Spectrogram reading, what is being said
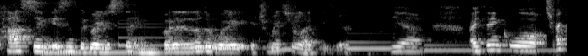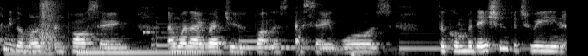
Passing isn't the greatest thing, but in another way, it makes your life easier. Yeah, I think what struck me the most in passing, and when I read Judith Butler's essay, was the combination between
